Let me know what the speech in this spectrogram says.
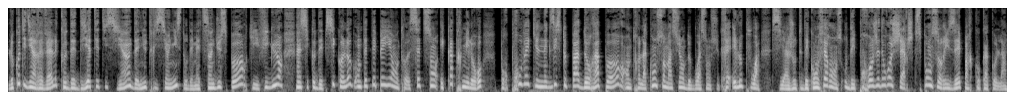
Le quotidien révèle que des diététiciens, des nutritionnistes ou des médecins du sport qui y figurent, ainsi que des psychologues ont été payés entre 700 et 4000 euros pour prouver qu'il n'existe pas de rapport entre la consommation de boissons sucrées et le poids. S'y ajoutent des conférences ou des projets de recherche sponsorisés par Coca-Cola.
